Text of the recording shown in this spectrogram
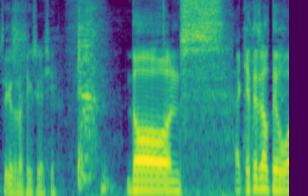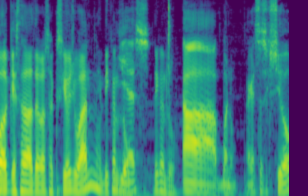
Sí que és una ficció així. doncs... Aquest és el teu, aquesta la teva secció, Joan? Digue'ns-ho. Yes. Digue'ns-ho. Uh, bueno, aquesta secció,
